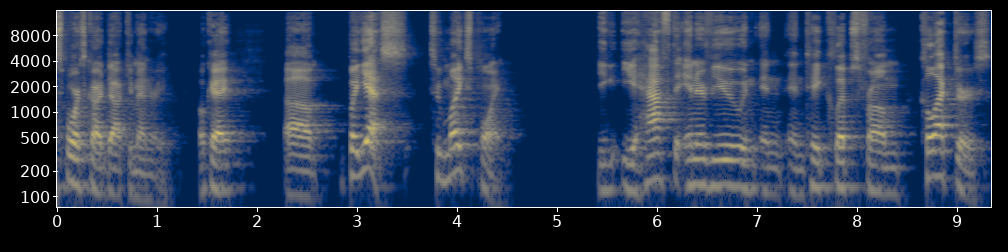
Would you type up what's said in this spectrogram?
sports card documentary. Okay, um, but yes, to Mike's point, you, you have to interview and, and, and take clips from collectors,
